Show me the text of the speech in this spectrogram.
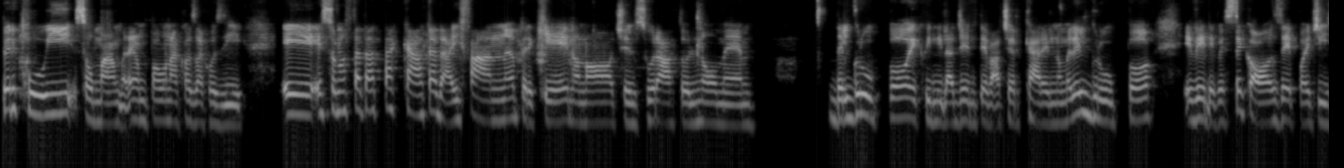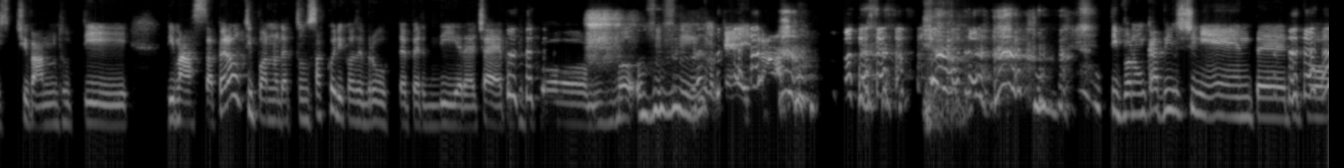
Per cui, insomma, è un po' una cosa così. E, e sono stata attaccata dai fan perché non ho censurato il nome del gruppo e quindi la gente va a cercare il nome del gruppo e vede queste cose e poi ci, ci vanno tutti di massa, però tipo hanno detto un sacco di cose brutte per dire, cioè tipo, boh, ok, tipo non capisci niente, tipo...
